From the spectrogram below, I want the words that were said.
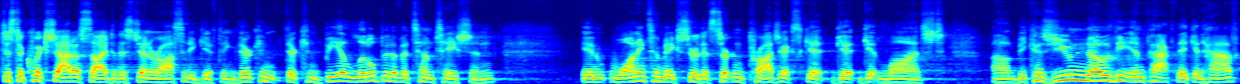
Just a quick shadow side to this generosity gifting. There can, there can be a little bit of a temptation in wanting to make sure that certain projects get, get, get launched um, because you know the impact they can have.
